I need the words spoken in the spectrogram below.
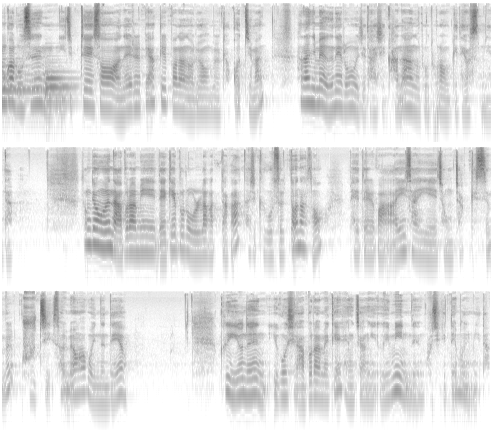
아브람과 롯은 이집트에서 아내를 빼앗길 뻔한 어려움을 겪었지만 하나님의 은혜로 이제 다시 가나안으로 돌아오게 되었습니다. 성경은 아브람이 네겝으로 올라갔다가 다시 그곳을 떠나서 베델과 아이 사이에 정착했음을 굳이 설명하고 있는데요. 그 이유는 이곳이 아브람에게 굉장히 의미 있는 곳이기 때문입니다.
